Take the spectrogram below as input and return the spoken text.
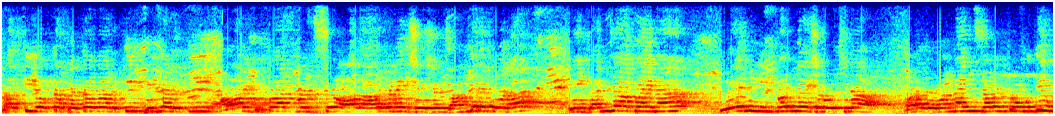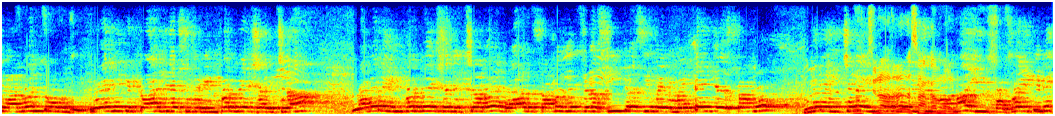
ప్రతి ఒక్క పెద్దవాళ్ళకి పిల్లలకి ఆల్ డిపార్ట్మెంట్స్ ఆల్ ఆర్గనైజేషన్స్ అందరూ కూడా ఈ గంజా పైన ఏమి ఇన్ఫర్మేషన్ వచ్చినా మనకు వన్ నైన్ సెవెన్ టూ ఉంది వన్ వన్ టూ ఉంది. దేనికి కాల్ చేసి మీరు ఇన్ఫర్మేషన్ ఇచ్చినా ఎవరు ఇన్ఫర్మేషన్ ఇచ్చారో వాళ్ళు సంబంధించిన సీక్రసీ మేము మెయింటైన్ చేస్తాము. మీరు ఇచ్చిన ఈ సొసైటీని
